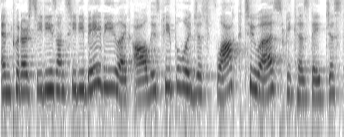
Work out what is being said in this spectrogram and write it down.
and put our CDs on CD Baby, like all these people would just flock to us because they just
